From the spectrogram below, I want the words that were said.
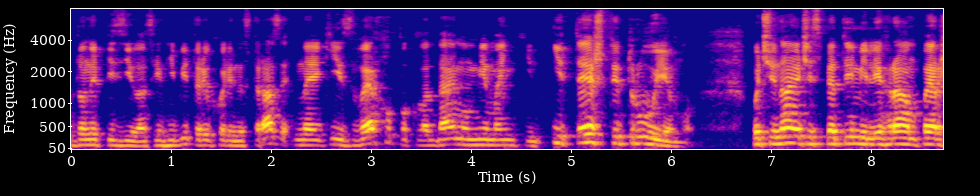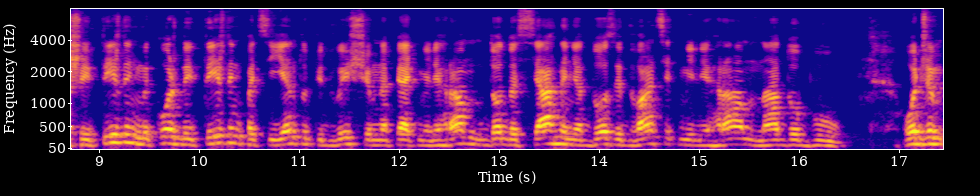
донепізіла, з інгібіторів холінестерази, на який зверху покладаємо мімантін. І теж титруємо. Починаючи з 5 мг перший тиждень, ми кожний тиждень пацієнту підвищуємо на 5 мг до досягнення дози 20 мг на добу. Отже,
